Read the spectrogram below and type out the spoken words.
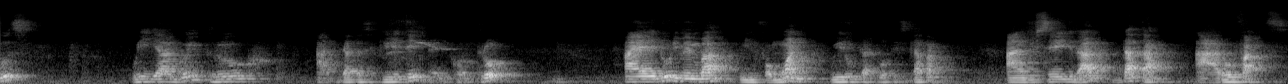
tools. We are going look at data security and control. I do remember in Form 1, we looked at what is data, and we say that data are raw facts.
